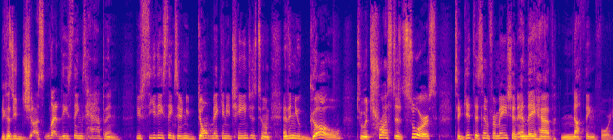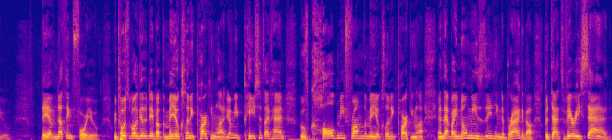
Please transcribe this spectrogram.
Because you just let these things happen. You see these things and you don't make any changes to them. And then you go to a trusted source to get this information and they have nothing for you. They have nothing for you. We posted a blog the other day about the Mayo Clinic parking lot. You know how many patients I've had who have called me from the Mayo Clinic parking lot? And that by no means is anything to brag about, but that's very sad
